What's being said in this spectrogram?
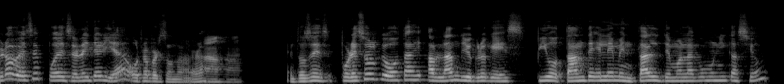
pero a veces puede ser la integridad de otra persona, ¿verdad? Ajá. Entonces, por eso lo que vos estás hablando, yo creo que es pivotante, elemental el tema de la comunicación.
